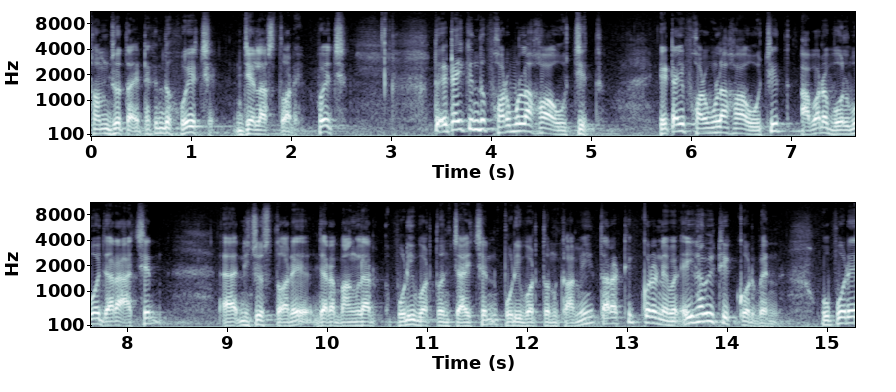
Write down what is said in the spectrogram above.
সমঝোতা, এটা কিন্তু হয়েছে জেলা স্তরে, হয়েছে। তো এটাই কিন্তু ফর্মুলা হওয়া উচিত। এটাই ফর্মুলা হওয়া উচিত। আবারও বলব, যারা আছেন নিচু স্তরে যারা বাংলার পরিবর্তন চাইছেন, পরিবর্তনকামী, তারা ঠিক করে নেবেন। এইভাবেই ঠিক করবেন। উপরে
